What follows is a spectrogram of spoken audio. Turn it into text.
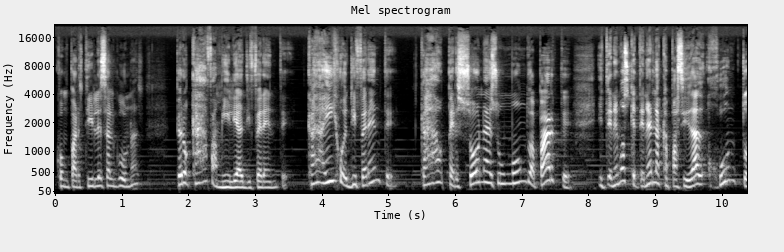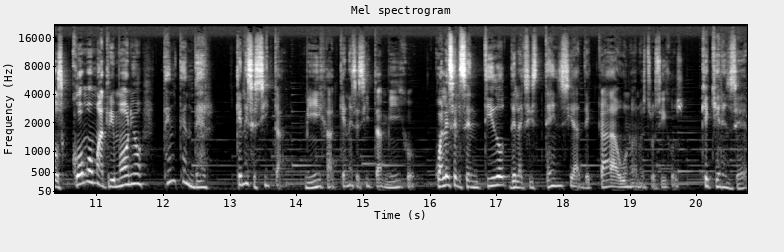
compartirles algunas. Pero cada familia es diferente. Cada hijo es diferente. Cada persona es un mundo aparte. Y tenemos que tener la capacidad juntos como matrimonio de entender qué necesita mi hija, qué necesita mi hijo, cuál es el sentido de la existencia de cada uno de nuestros hijos, qué quieren ser.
